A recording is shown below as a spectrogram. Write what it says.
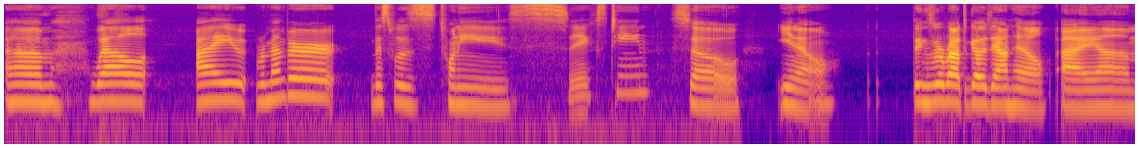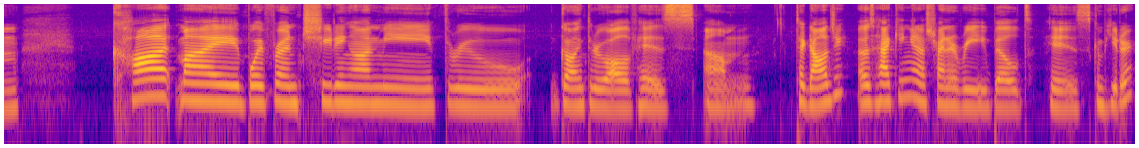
Um, well, I remember this was 2016, so you know things were about to go downhill. I um caught my boyfriend cheating on me through going through all of his um technology. I was hacking and I was trying to rebuild his computer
